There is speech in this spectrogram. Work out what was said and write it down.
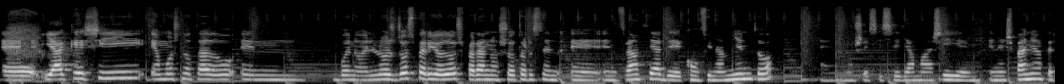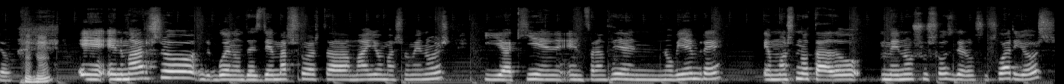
Eh, ya que sí hemos notado en, bueno, en los dos periodos para nosotros en, eh, Francia de confinamiento, eh, no sé si se llama así en, España, pero en marzo, bueno, desde marzo hasta mayo más o menos, y aquí en, Francia en noviembre, hemos notado menos usos de los usuarios,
